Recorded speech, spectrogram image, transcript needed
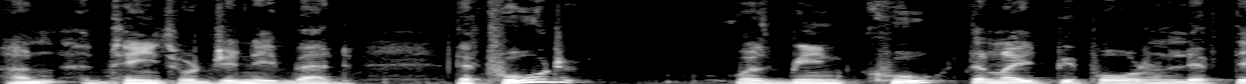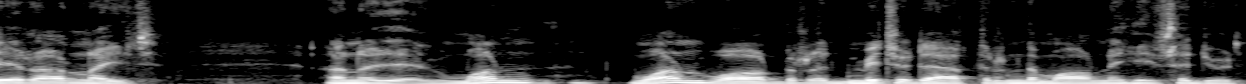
And, things were ginny bad. The food was being cooked the night before and left there all night. And uh, one one warder admitted after in the morning, he said you'd,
